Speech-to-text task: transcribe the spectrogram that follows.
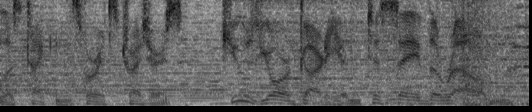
by ruthless titans for its treasures. Choose your guardian to save the realm.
